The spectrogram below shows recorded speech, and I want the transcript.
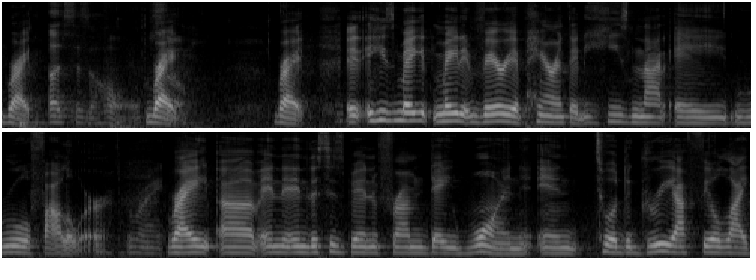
right us as a whole. Right. So. Right. It, he's made made it very apparent that he's not a rule follower. Right. Right. Um, and and this has been from day one, and to a degree, I feel like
